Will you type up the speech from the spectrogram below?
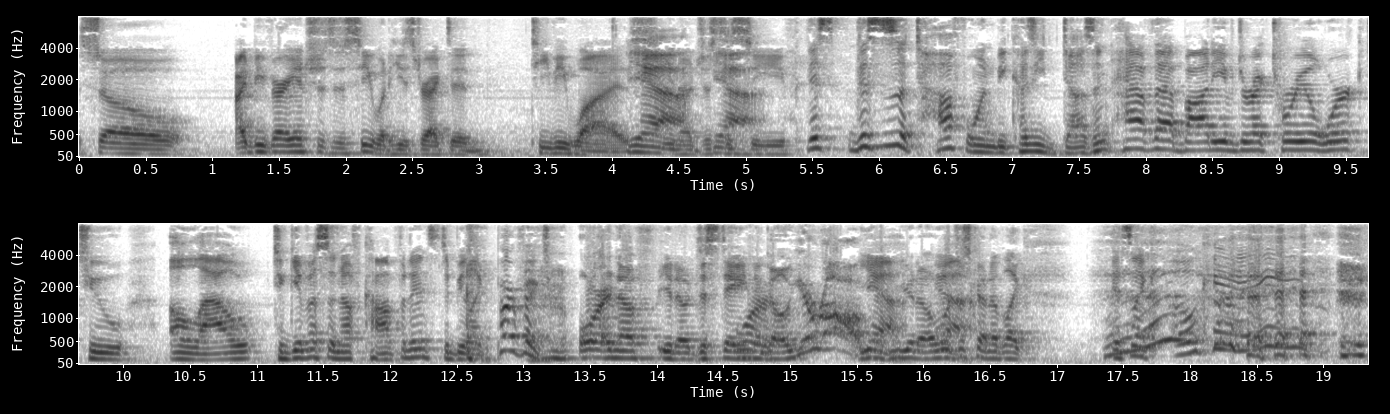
so I'd be very interested to see what he's directed TV wise. yeah, you know, just yeah. to see. this. This is a tough one because he doesn't have that body of directorial work to allow to give us enough confidence to be like perfect. Or enough, you know, disdain Or- to go. You're wrong. Yeah, you know, yeah. we're just kind of like, It's like okay,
